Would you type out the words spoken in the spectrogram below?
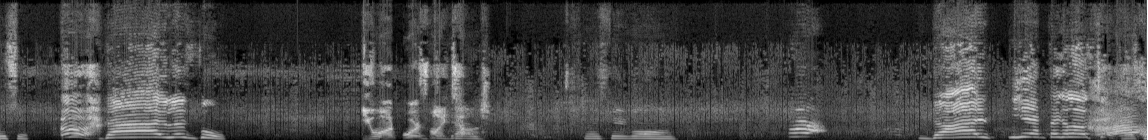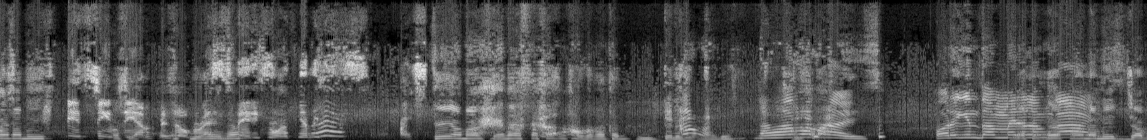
এসে Ugh, guy let's go you aren't worth my time. Guys কি একটা খেলা হচ্ছে It seems the Empress overestimated your abilities. আজকে আমার সেনা শাসক সর্বপ্রথম টেলিভিশন Guys, পরে কিন্তু আমি মেরে এখন guys। আমি যাব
